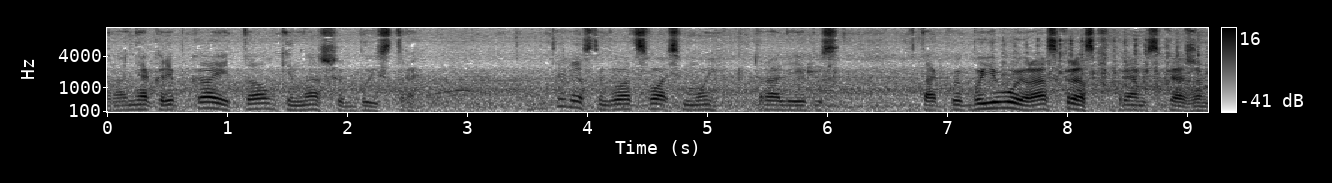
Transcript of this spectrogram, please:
Броня крепка и талки наши быстро. Интересно, 28-й троллейбус в такой боевой раскраске, прям скажем.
